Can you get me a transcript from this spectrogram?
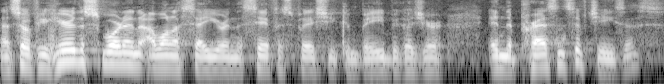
And so, if you're here this morning, I want to say you're in the safest place you can be because you're in the presence of Jesus.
